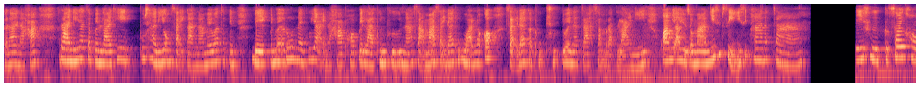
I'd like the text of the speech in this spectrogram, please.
ก็ได้นะคะลายนี้จะเป็นลายที่ผู้ชายนิยมใส่กันนะ ไม่ว่าจะเป็นเด็กเป็นวัยรุ่นในผู้ใหญ่นะคะ เพราะเป็นลายพื้นๆนะ สามารถใส่ได้ทุกวัน แล้วก็ใส่ได้กับทุกชุดด้วยนะจ๊ะสำหรับลายนี้ ความยาวอยู่ประมาณ 24-25 นะจ๊ะ นี่คือสร้อยคอ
